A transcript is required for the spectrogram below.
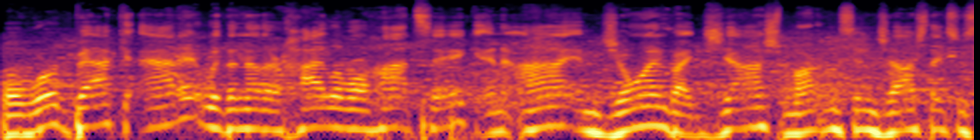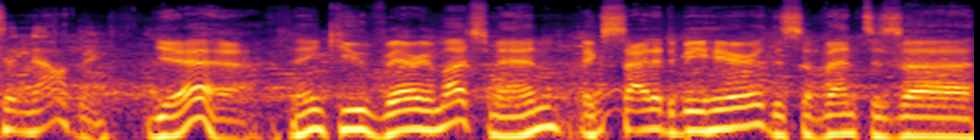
Well, we're back at it with another high level hot take, and I am joined by Josh Martenson. Josh, thanks for sitting down with me. Yeah. Thank you very much, man. Excited to be here. This event is, uh,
